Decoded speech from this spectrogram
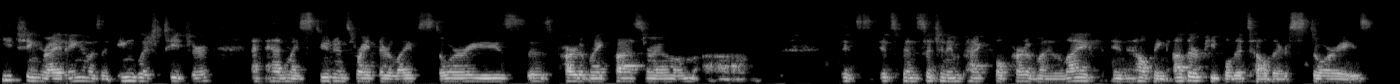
teaching writing. I was an English teacher. I had my students write their life stories as part of my classroom. Um, it's it's been such an impactful part of my life in helping other people to tell their stories.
